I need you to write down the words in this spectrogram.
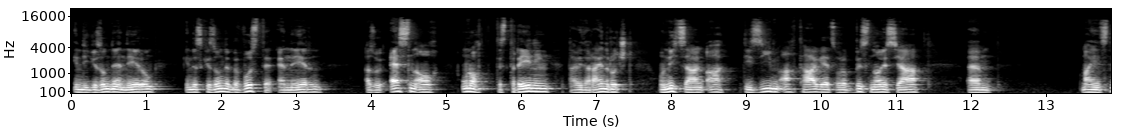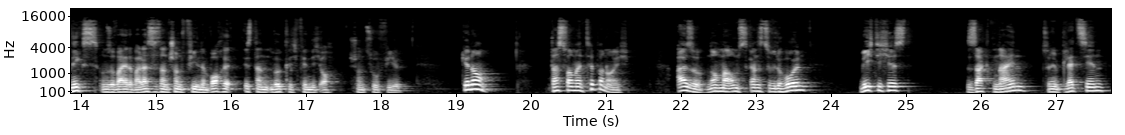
in die gesunde Ernährung, in das gesunde, bewusste Ernähren, also Essen auch und auch das Training da wieder reinrutscht und nicht sagen, ah, die sieben, acht Tage jetzt oder bis neues Jahr, ähm, mache jetzt nichts und so weiter, weil das ist dann schon viel. Eine Woche ist dann wirklich, finde ich, auch schon zu viel. Genau, das war mein Tipp an euch. Also, nochmal, um das Ganze zu wiederholen. Wichtig ist, sagt Nein zu den Plätzchen,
